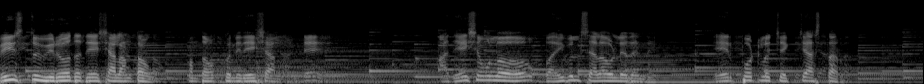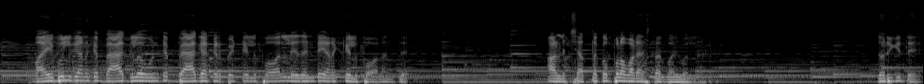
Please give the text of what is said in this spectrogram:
క్రీస్తు విరోధ దేశాలు అంటాం. కొంత కొన్ని దేశాలు. అంటే ఆ దేశంలో బైబిల్ సెలవు లేదండి. ఎయిర్పోర్ట్లో చెక్ చేస్తారు. బైబిల్ కనుక బ్యాగ్లో ఉంటే బ్యాగ్ అక్కడ పెట్టి వెళ్ళిపోవాలి లేదంటే వెనక్కి వెళ్ళిపోవాలి అంతే. వాళ్ళు చెత్త కుప్పలో పడేస్తారు బైబిల్ దొరికితే.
